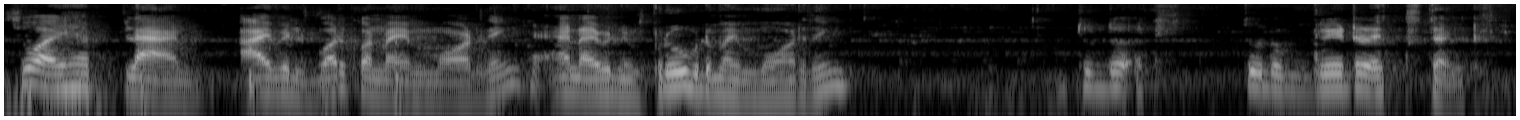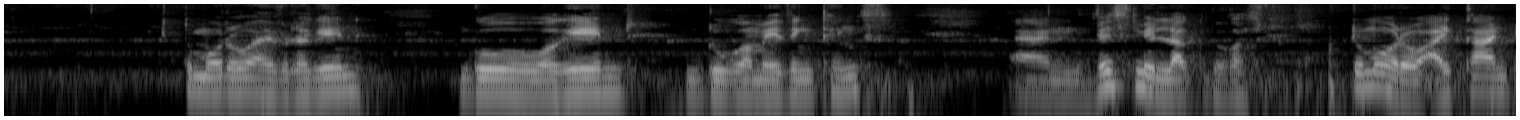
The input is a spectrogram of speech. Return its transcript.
So I have planned. I will work on my morning and I will improve my morning to the to the greater extent tomorrow i will again go again do amazing things and wish me luck because tomorrow i can't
